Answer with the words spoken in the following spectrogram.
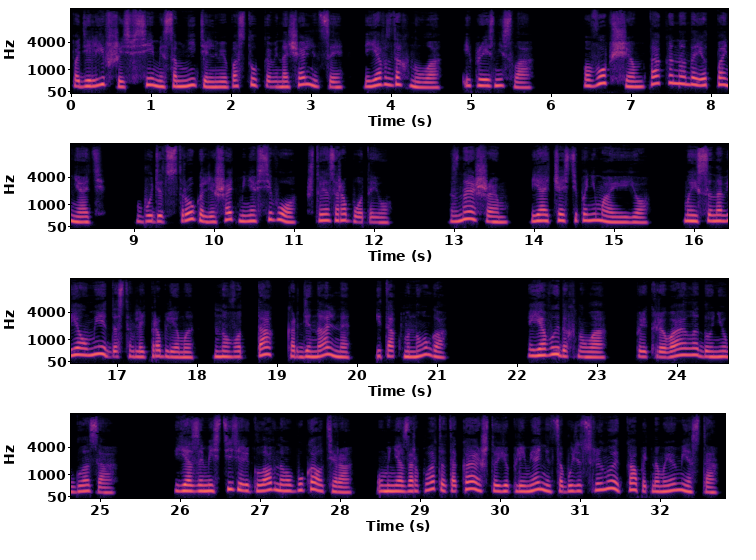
Поделившись всеми сомнительными поступками начальницы, я вздохнула и произнесла. В общем, так она дает понять. Будет строго лишать меня всего, что я заработаю. Знаешь, Эм, я отчасти понимаю ее. Мои сыновья умеют доставлять проблемы, но вот так кардинально и так много. Я выдохнула, прикрывая ладонью глаза. Я заместитель главного бухгалтера. У меня зарплата такая, что ее племянница будет слюной капать на мое место.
